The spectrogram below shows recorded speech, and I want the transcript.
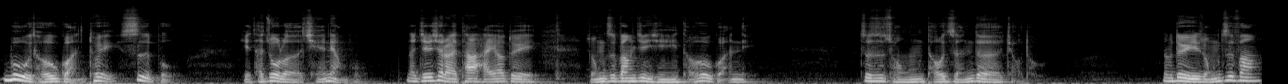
募投管退四步也才做了前两步。那接下来他还要对融资方进行投后管理。这是从投资人的角度。那么，对于融资方，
